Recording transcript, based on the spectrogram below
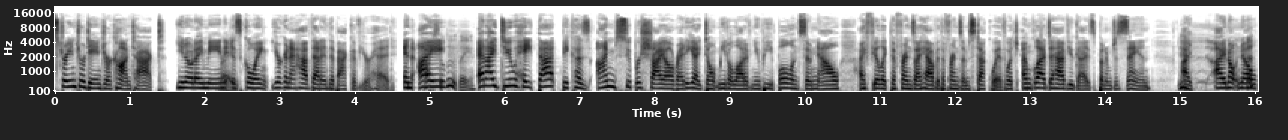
stranger danger contact, you know what I mean, Right. is going, you're going to have that in the back of your head. And I, Absolutely. and I do hate that because I'm super shy already. I don't meet a lot of new people. And so now I feel like the friends I have are the friends I'm stuck with, which I'm glad to have you guys, but I'm just saying, I, I don't know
